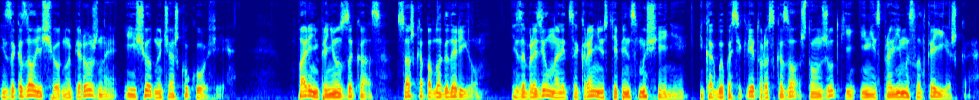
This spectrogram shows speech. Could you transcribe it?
и заказал еще одно пирожное и еще одну чашку кофе. Парень принес заказ. Сашка поблагодарил. Изобразил на лице крайнюю степень смущения и как бы по секрету рассказал, что он жуткий и неисправимый сладкоежка.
